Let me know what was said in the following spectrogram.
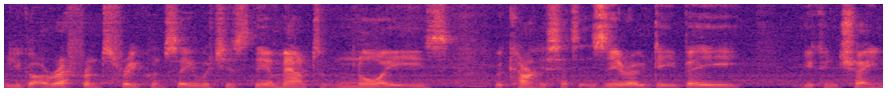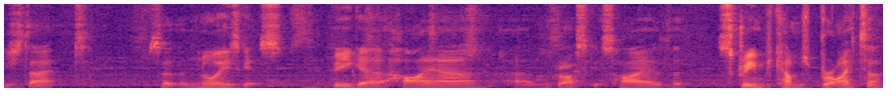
you've got a reference frequency, which is the amount of noise. We're currently set at 0 dB. You can change that so the noise gets bigger, higher, uh, the grass gets higher, the screen becomes brighter.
